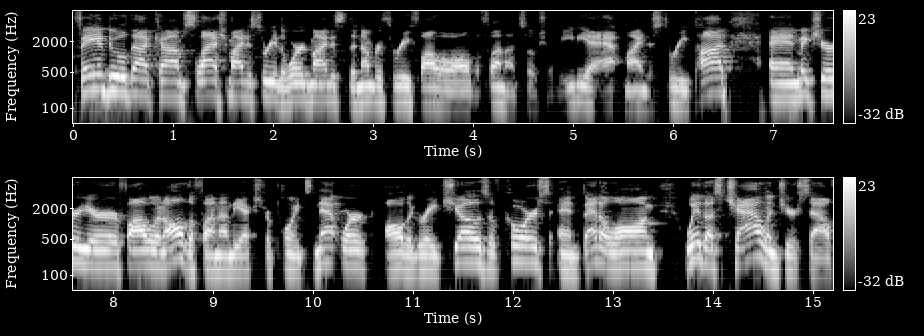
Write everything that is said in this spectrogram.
FanDuel.com slash minus three, the word minus the number three. Follow all the fun on social media at minus three pod. And make sure you're following all the fun on the Extra Points Network, all the great shows, of course, and bet along with us. Challenge yourself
